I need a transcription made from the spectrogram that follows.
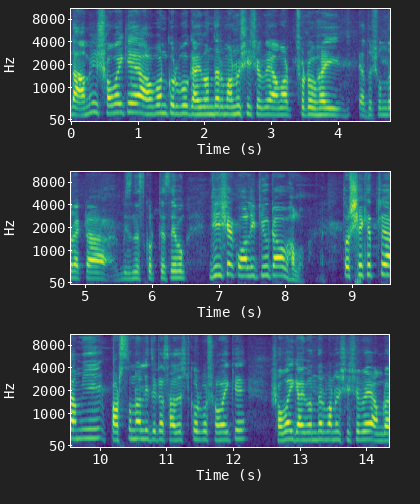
না আমি সবাইকে আহ্বান করব গাইবান্ধার মানুষ হিসেবে। আমার ছোট ভাই এত সুন্দর একটা বিজনেস করতেছে এবং জিনিসের কোয়ালিটিটাও ভালো। তো সেক্ষেত্রে আমি পার্সোনালি যেটা সাজেস্ট করব সবাইকে সবাই গাইবান্ধার মানুষ হিসেবে আমরা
